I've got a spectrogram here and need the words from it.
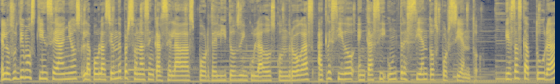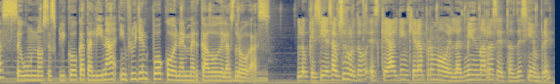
En los últimos 15 años, la población de personas encarceladas por delitos vinculados con drogas ha crecido en casi un 300%. Y estas capturas, según nos explicó Catalina, influyen poco en el mercado de las drogas. Lo que sí es absurdo es que alguien quiera promover las mismas recetas de siempre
